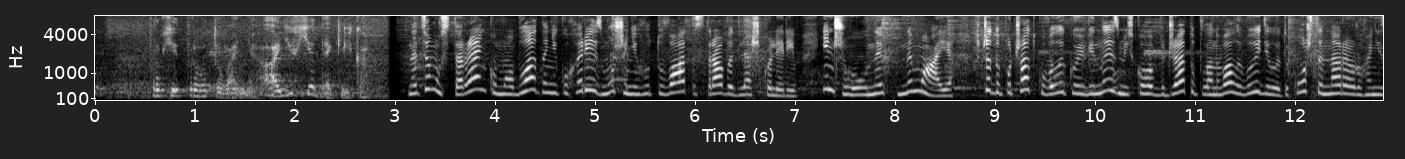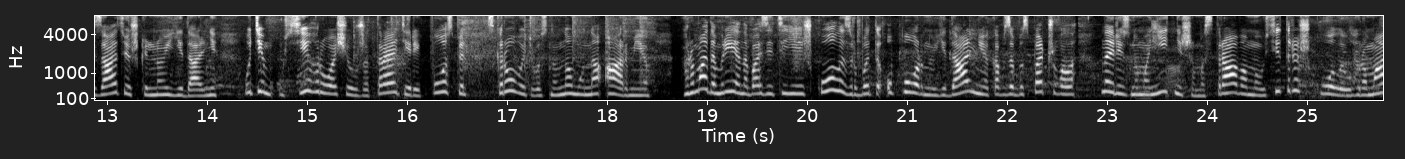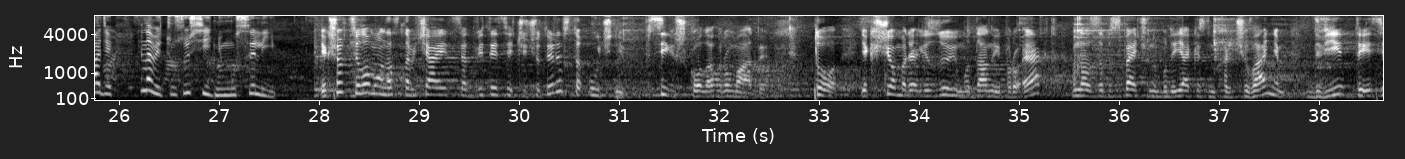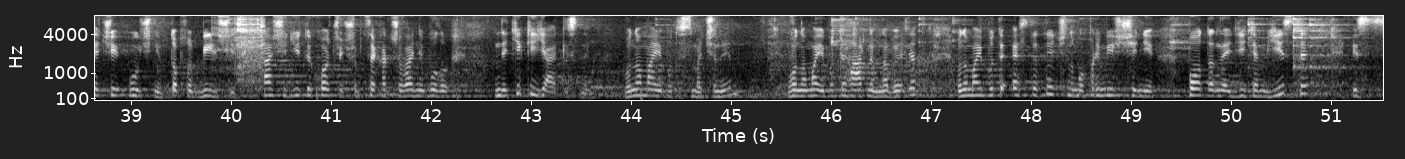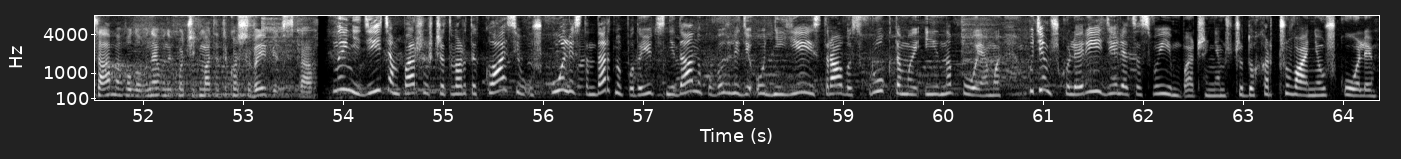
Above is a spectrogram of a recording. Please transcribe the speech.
прохід приготування, а їх є декілька. На цьому старенькому обладнанні кухарі змушені готувати страви для школярів. Іншого у них немає. Ще до початку великої війни з міського бюджету планували виділити кошти на реорганізацію шкільної їдальні. Утім, усі гроші уже третій рік поспіль скеровують в основному на армію. Громада мріє на базі цієї школи зробити опорну їдальню, яка б забезпечувала найрізноманітнішими стравами усі три школи у громаді і навіть у сусідньому селі. Якщо в цілому у нас навчається 2400 учнів всіх школах громади, то якщо ми реалізуємо даний проект, у нас забезпечено буде якісним харчуванням 2000 учнів, тобто більшість. Наші діти хочуть, щоб це харчування було не тільки якісним, воно має бути смачним, воно має бути гарним на вигляд, воно має бути естетичному приміщенні подане дітям їсти. І саме головне, вони хочуть мати також вибір страв. Нині дітям перших-четвертих класів у школі стандартно подають сніданок у вигляді однієї страви з фруктами і напоями. Утім, школярі діляться своїм баченням щодо харчування у школі.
